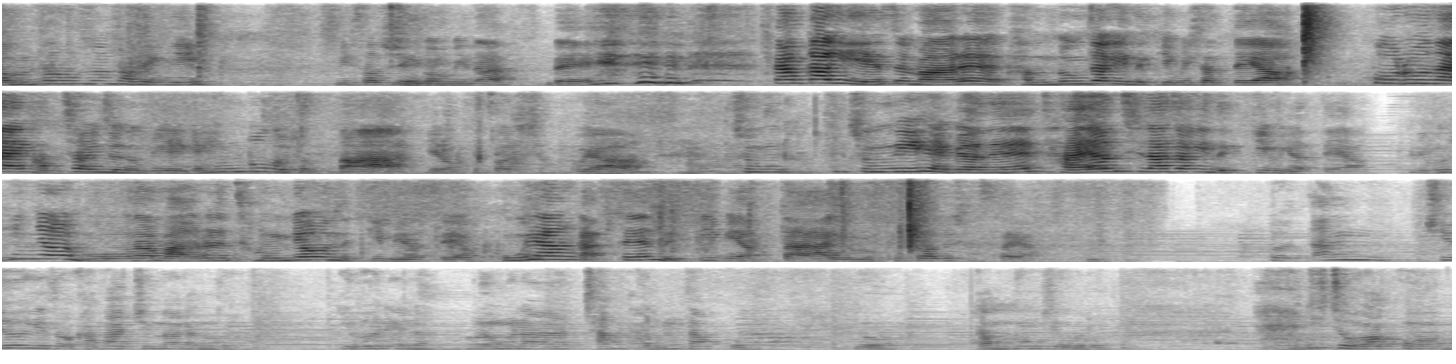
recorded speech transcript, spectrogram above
염상순 선생님이 써주신 겁니다. 네. 깡깡이 예술마을은 감동적인 느낌이셨대요. 코로나에 갇혀있는 우리에게 행복을 줬다. 이렇게 써주셨고요. 중, 중리 해변은 자연 친화적인 느낌이었대요. 그리고 흰여울 문화 마을은 정겨운 느낌이었대요. 고향 같은 느낌이었다. 이렇게 써주셨어요. 그딴 지역에도 가봤지만은 또 이번에는 너무나 참 아름답고 요 감동적으로 많이 좋았고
